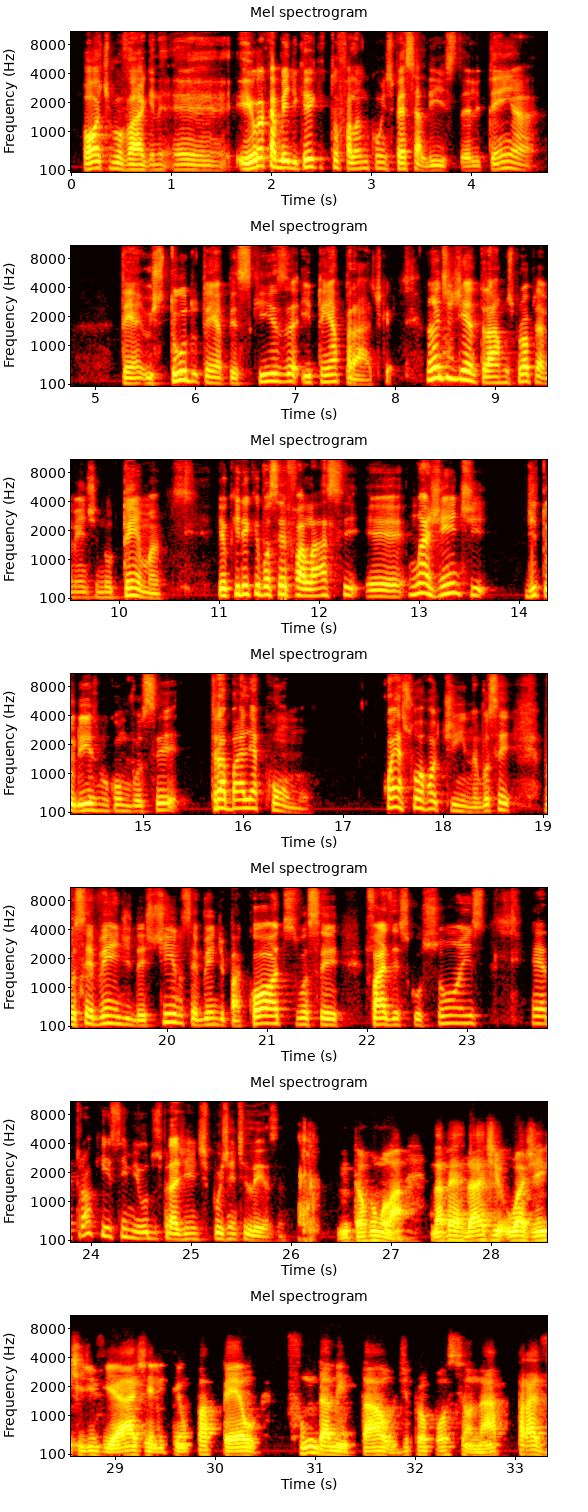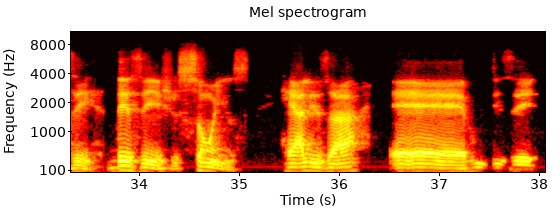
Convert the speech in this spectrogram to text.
Ótimo, Wagner. É, eu acabei de crer que estou falando com um especialista. Ele tem a, tem o estudo, tem a pesquisa e tem a prática. Antes de entrarmos propriamente no tema, eu queria que você falasse: é, um agente de turismo como você trabalha como? Qual é a sua rotina? Você, você vende destino, você vende pacotes, você faz excursões. É, troque isso em miúdos para a gente, por gentileza. Então vamos lá. Na verdade, o agente de viagem ele tem um papel fundamental de proporcionar prazer, desejos, sonhos, realizar, é, vamos dizer,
